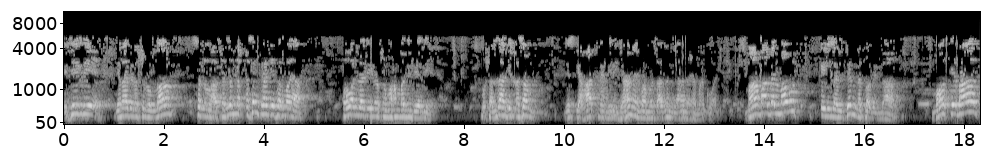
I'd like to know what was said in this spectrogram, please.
اسی لیے جناب رسول اللہ صلی اللہ علیہ وسلم نے قسم کر کے فرمایا جی رسول محمد علی اس اللہ کی قسم، جس کے ہاتھ میں میری جان ہے، محمد سازن جان ہے۔ ماں باد الموت جنت و موت کے بعد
